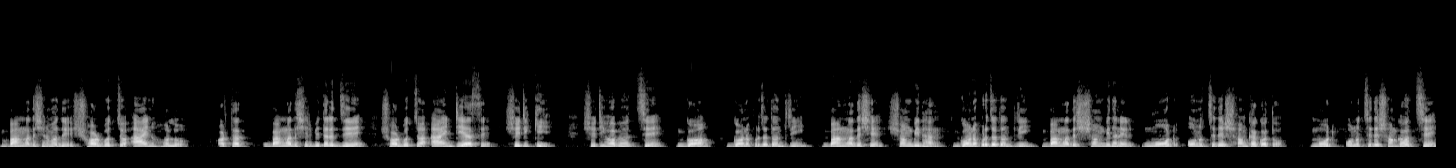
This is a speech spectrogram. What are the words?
বাংলাদেশের মধ্যে সর্বোচ্চ আইন হলো, অর্থাৎ বাংলাদেশের ভিতরে যে সর্বোচ্চ আইনটি আছে সেটি কি? সেটি হবে হচ্ছে গ গণপ্রজাতন্ত্রী বাংলাদেশের সংবিধান। গণপ্রজাতন্ত্রী বাংলাদেশ সংবিধানের মোট অনুচ্ছেদের সংখ্যা কত? মোট অনুচ্ছেদের সংখ্যা হচ্ছে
